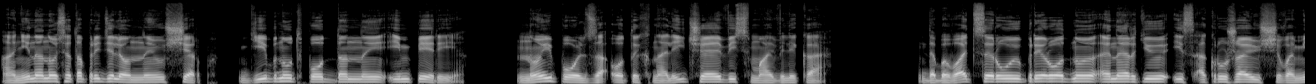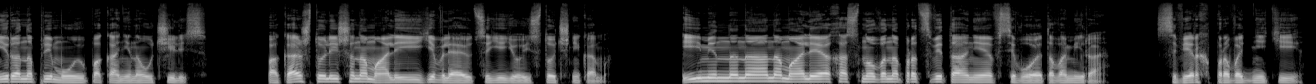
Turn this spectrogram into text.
они наносят определенный ущерб, гибнут подданные империи, но и польза от их наличия весьма велика. Добывать сырую природную энергию из окружающего мира напрямую пока не научились. Пока что лишь аномалии являются ее источником. Именно на аномалиях основано процветание всего этого мира. Сверхпроводники,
